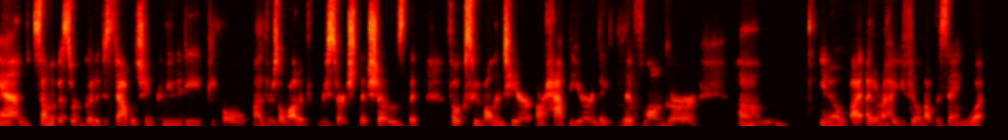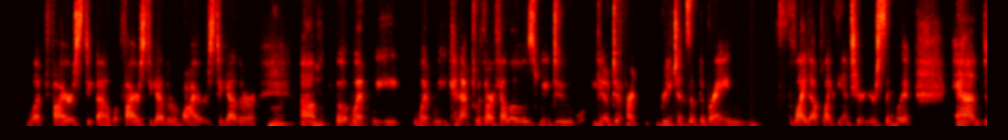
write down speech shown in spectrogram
And some of us are good at establishing community. People, uh, there's a lot of research that shows that folks who volunteer are happier, they live longer. Um, you know, I, I, don't know how you feel about the saying, what what fires to, uh, what fires together wires together mm. um, but when we when we connect with our fellows we do you know different regions of the brain light up like the anterior cingulate and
